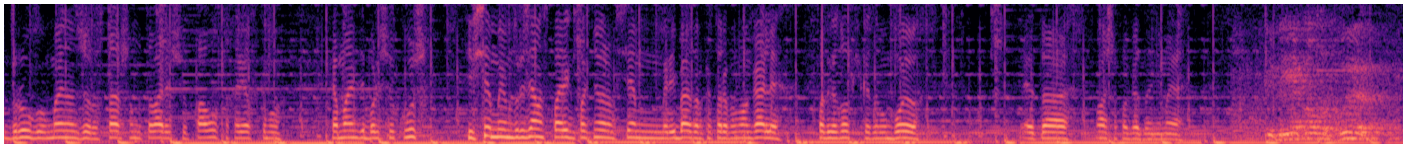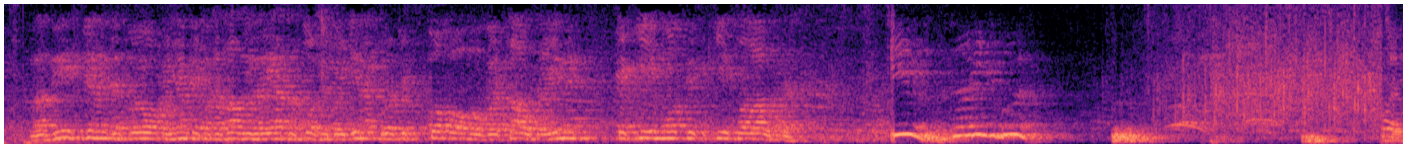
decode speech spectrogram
другу, менеджеру, старшему товарищу Павлу Сахаревскому, команде «Большой куш» и всем моим друзьям, спарринг-партнерам, всем ребятам, которые помогали в подготовке к этому бою. Это ваша победа, а не моя. Ты приехал в стены для своего оппонента и показал невероятно сложный поединок против топового бойца Украины. Какие эмоции, какие слова у тебя? Киев, на ринге был. Ой,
